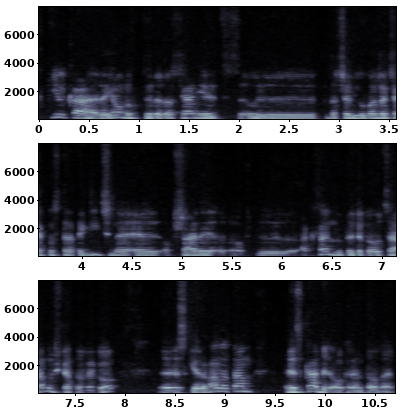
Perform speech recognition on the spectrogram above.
w kilka rejonów, które Rosjanie zaczęli uważać jako strategiczne e, obszary akwenu tego Oceanu Światowego, e, skierowano tam eskadry okrętowe.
